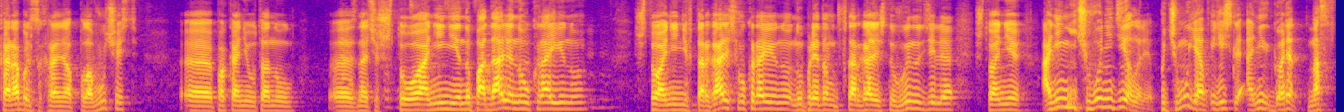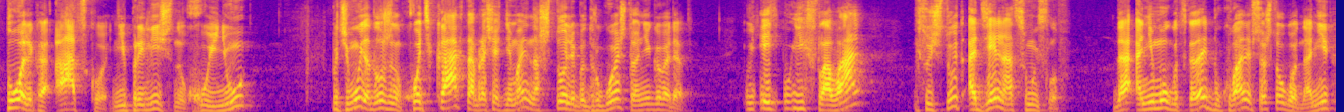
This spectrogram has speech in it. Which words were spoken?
корабль сохранял плавучесть, э, пока не утонул, э, значит, что они не нападали на Украину, что они не вторгались в Украину, но при этом вторгались, но вынудили, что они, они ничего не делали. Почему я, если они говорят настолько адскую, неприличную хуйню, почему я должен хоть как-то обращать внимание на что-либо другое, что они говорят? Их слова существует отдельно от смыслов. Да? Они могут сказать буквально все, что угодно. Они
